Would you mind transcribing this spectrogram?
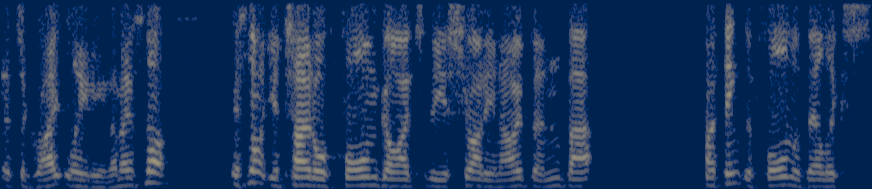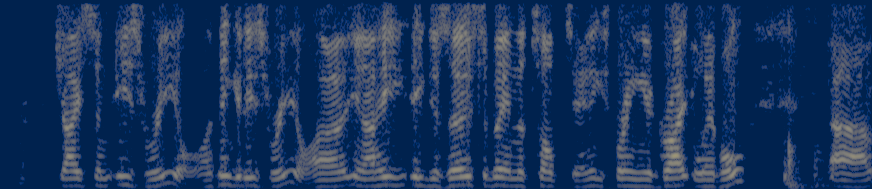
it's a great lead in. I mean, it's not it's not your total form guide to the Australian Open, but I think the form of Alex Jason, is real. I think it is real. Uh, you know, he, he deserves to be in the top 10. He's bringing a great level. Uh,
